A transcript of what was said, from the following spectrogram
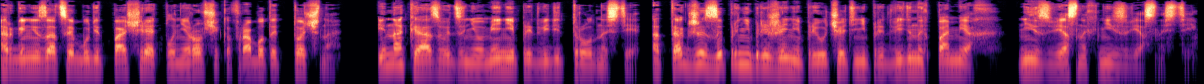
организация будет поощрять планировщиков работать точно и наказывать за неумение предвидеть трудности, а также за пренебрежение при учете непредвиденных помех, неизвестных неизвестностей.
